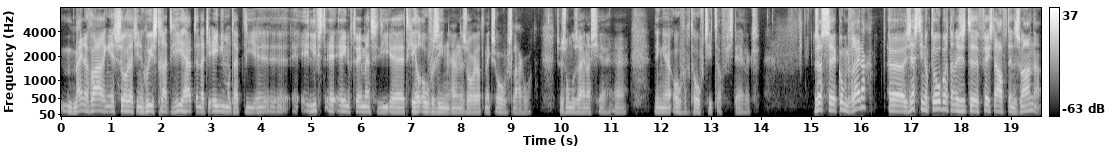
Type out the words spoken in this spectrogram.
mijn ervaring is zorg dat je een goede strategie hebt. En dat je één iemand hebt die, liefst één of twee mensen die het geheel overzien. En zorgen dat er niks overgeslagen wordt. Het zou zonde zijn als je dingen over het hoofd ziet of iets dergelijks. Dus dat is komende vrijdag. 16 eh, oktober, dan is het feestavond in de Zwaan.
